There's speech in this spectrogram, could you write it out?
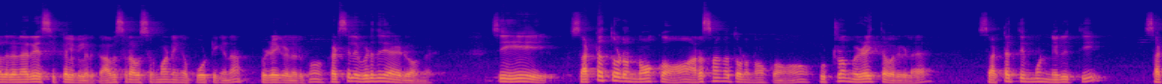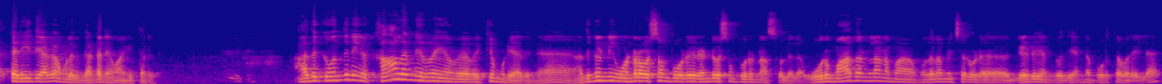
அதில் நிறைய சிக்கல்கள் இருக்குது அவசர அவசரமாக நீங்கள் போட்டிங்கன்னா பிழைகள் இருக்கும். கடைசியில் விடுதலை ஆகிடுவாங்க சி சட்டத்தோட நோக்கம் அரசாங்கத்தோட நோக்கம் குற்றம் இழைத்தவர்களை சட்டத்தின் முன் நிறுத்தி சட்ட ரீதியாக அவங்களுக்கு தண்டனை வாங்கி தருது. அதுக்கு வந்து நீங்கள் கால நிர்ணயம் வ- வைக்க முடியாதுங்க. அதுக்கு நீ ஒன்றரை வருஷம் போடு ரெண்டு வருஷம் போடுன்னு நான் சொல்லலை. ஒரு மாதம்லாம் நம்ம முதலமைச்சரோட கெடு என்பது என்னை பொறுத்தவரையில்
